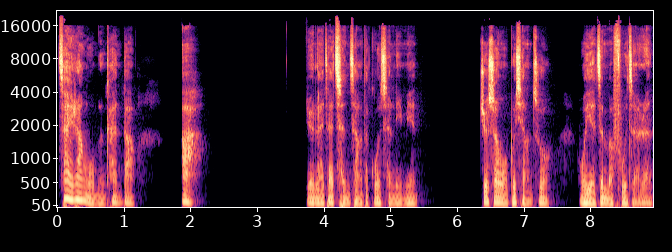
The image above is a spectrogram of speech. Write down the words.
再让我们看到啊，原来在成长的过程里面，就算我不想做，我也这么负责任。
